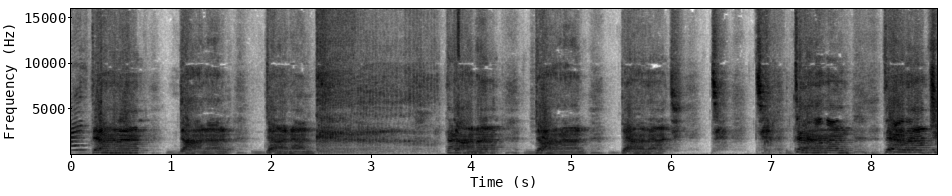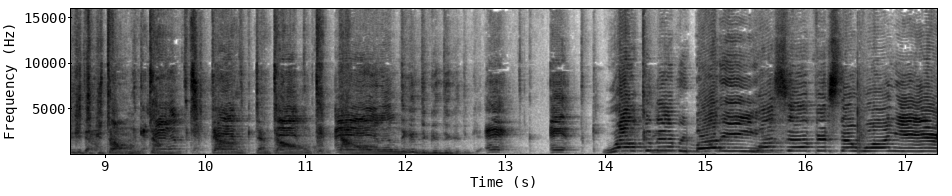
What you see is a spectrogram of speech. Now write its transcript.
dun dun dun dun dun dun dun it. Welcome everybody! What's up? It's the one year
